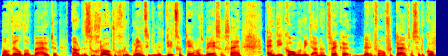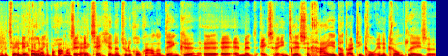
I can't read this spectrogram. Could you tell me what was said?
maar wel daarbuiten. Nou, dat is een grote groep mensen die met dit soort thema's bezig zijn. En die komen niet aan hun trekken, ben ik van overtuigd... als ze de komende twee Meneer weken Koning, naar de programma's kijken. Het zet je natuurlijk ook aan het denken. Uh, en met extra interesse ga je dat artikel in de krant lezen.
